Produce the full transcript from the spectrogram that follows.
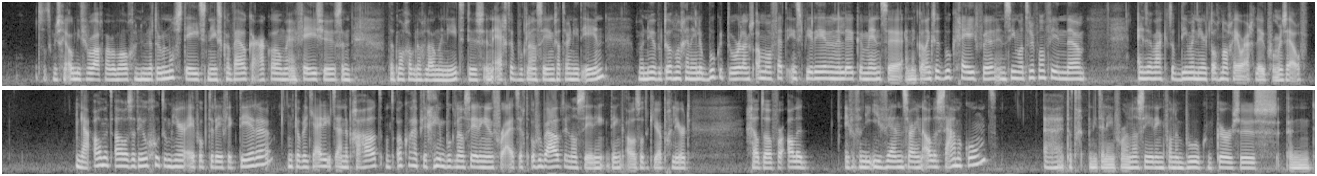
dat had ik misschien ook niet verwacht. Maar we mogen nu natuurlijk nog steeds niks kan bij elkaar komen en feestjes. En dat mag ook nog langer niet. Dus een echte boeklancering zat er niet in. Maar nu heb ik toch nog een hele boekentour langs allemaal vet inspirerende, leuke mensen. En dan kan ik ze het boek geven en zien wat ze ervan vinden. En zo maak ik het op die manier toch nog heel erg leuk voor mezelf. Ja, al met al was het heel goed om hier even op te reflecteren. Ik hoop dat jij er iets aan hebt gehad. Want ook al heb je geen boeklancering in het vooruitzicht... of überhaupt een lancering... ik denk alles wat ik hier heb geleerd... geldt wel voor alle even van die events waarin alles samenkomt. Uh, dat niet alleen voor een lancering van een boek, een cursus, een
